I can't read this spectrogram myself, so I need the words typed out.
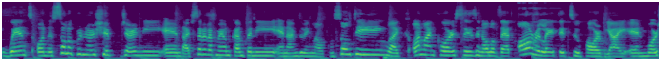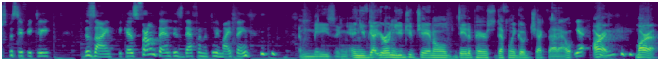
went on a solopreneurship journey and I've started up my own company and I'm doing a lot of consulting, like online courses and all of that, all related to Power BI and more specifically design because front end is definitely my thing. Amazing. And you've got your own YouTube channel, Data Pears. Definitely go check that out. Yeah. All right. Mara,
